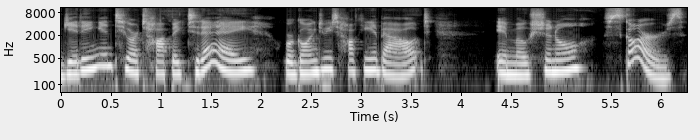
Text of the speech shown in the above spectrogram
getting into our topic today, we're going to be talking about emotional scars.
